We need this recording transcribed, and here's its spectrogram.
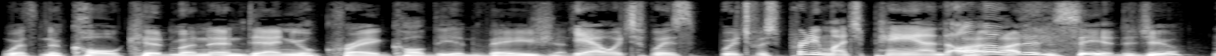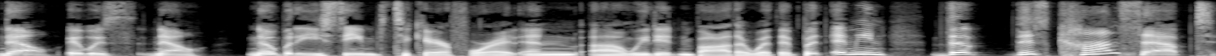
with Nicole Kidman and Daniel Craig called The Invasion. Yeah, which was which was pretty much panned. I, I didn't see it. Did you? No, it was no. Nobody seemed to care for it, and uh, we didn't bother with it. But I mean, the this concept,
